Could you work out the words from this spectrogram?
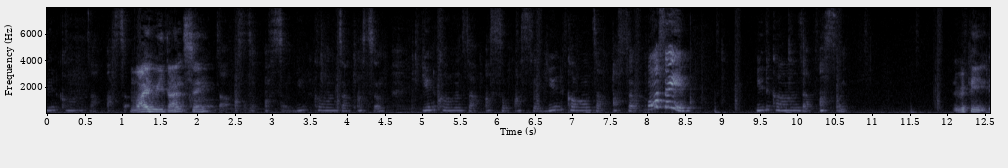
Unicorns are awesome. Why are we dancing? Unicorns are awesome, awesome. Unicorns are awesome. Unicorns are awesome, awesome. Unicorns are awesome. What am I saying? Unicorns are awesome. Repeat.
